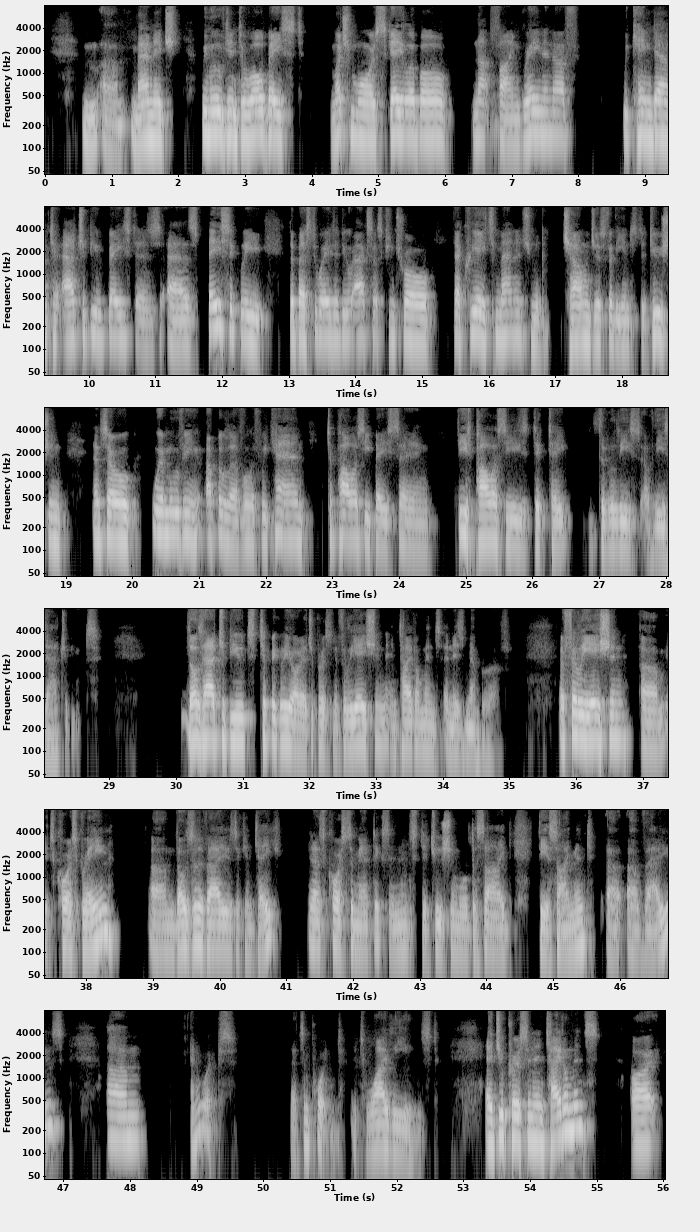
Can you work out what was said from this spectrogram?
um, manage. We moved into role-based, much more scalable, not fine grain enough. We came down to attribute-based as, as basically the best way to do access control that creates management challenges for the institution. And so we're moving up a level if we can to policy-based saying these policies dictate the release of these attributes. Those attributes typically are eduperson affiliation, entitlement, and is member of. Affiliation, um, it's coarse grain. Um, those are the values it can take. It has coarse semantics. An institution will decide the assignment uh, of values. Um, and it works. That's important. It's widely used. Eduperson entitlements are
